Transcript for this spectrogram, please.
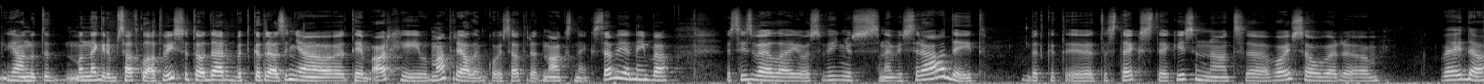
Jā, nu tad man negribas atklāt visu to darbu, bet katrā ziņā tiem arhīvu materiāliem, ko es atradu Mākslinieku savienībā, es izvēlējos viņus nevis rādīt, bet ka tas teksts tiek izrunāts voiceover veidā.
